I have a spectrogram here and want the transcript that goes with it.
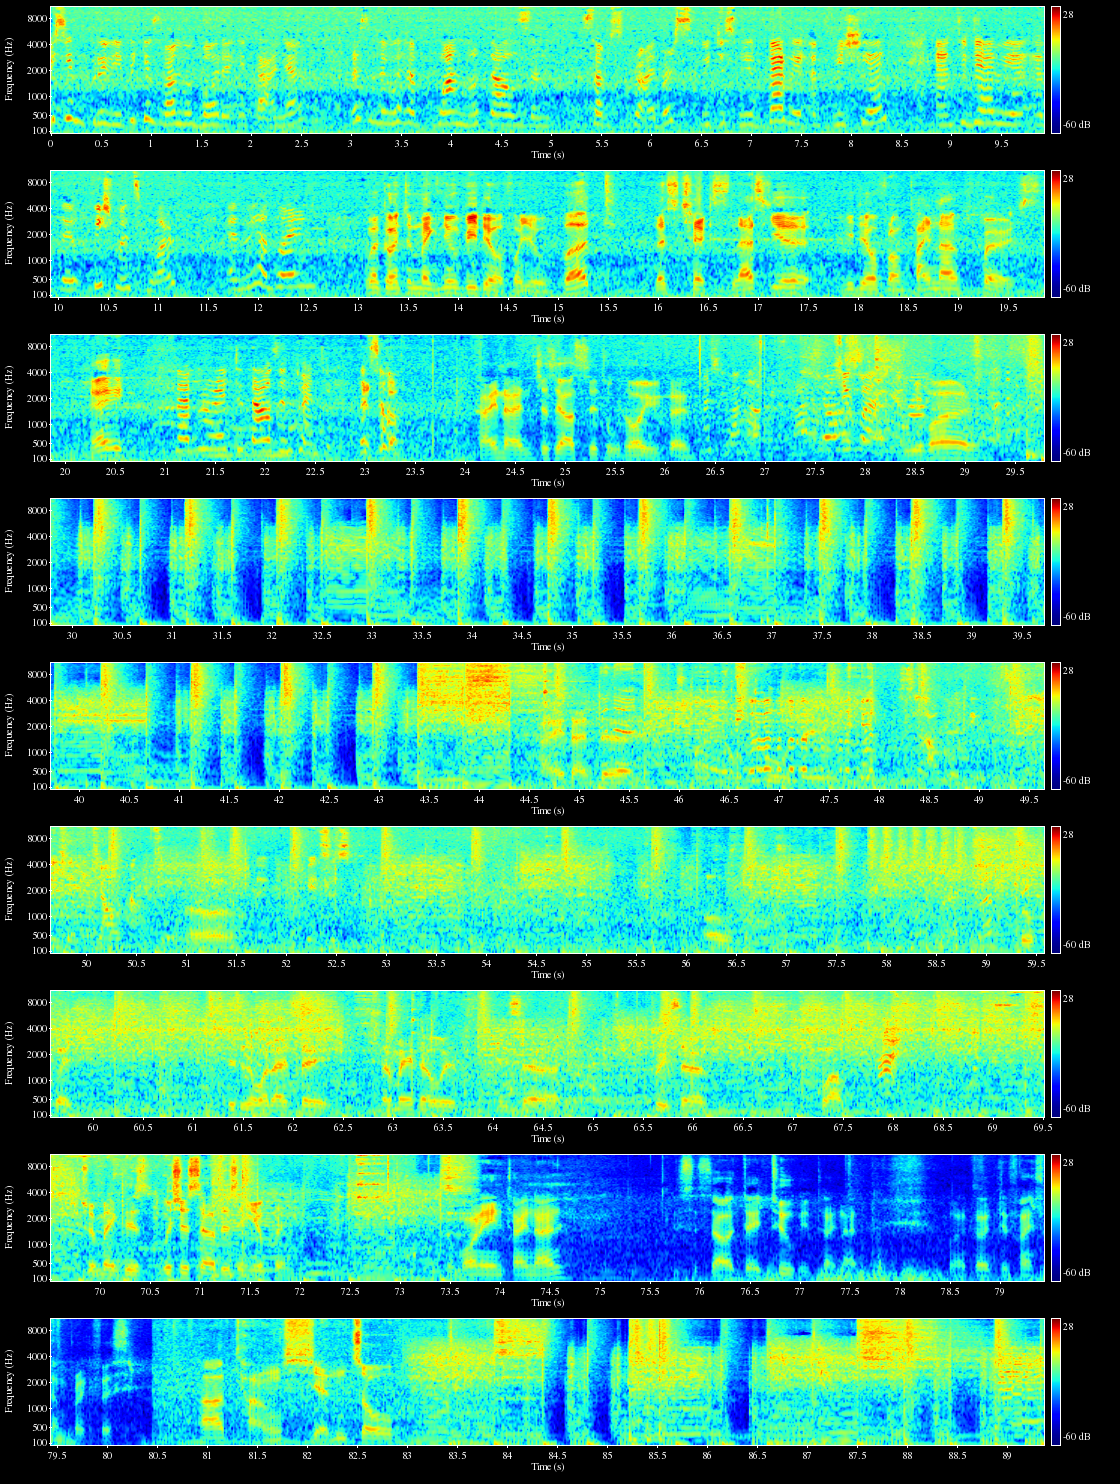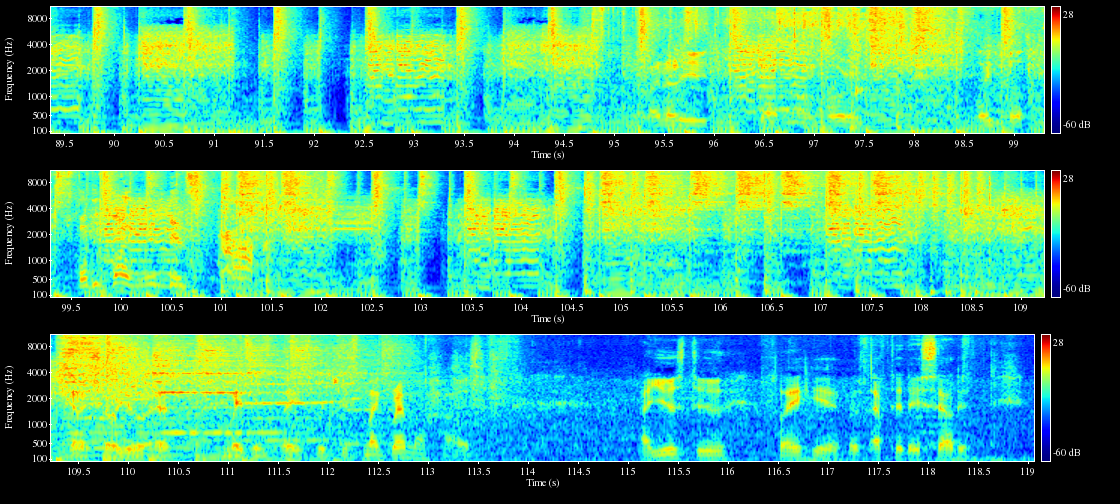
Усім привітики! З вами Боря і Таня. Recently we have 1000 subscribers, which is we very appreciate. And today we are at the Fisherman's Wharf and we are going We're going to make new video for you, but let's check last year video from Thailand first. Okay? February 2020. Let's, go. 台南就是要吃土托鱼羹。那喜欢吗？喜欢。喜欢。南的传统布丁，是老布丁，是以前的焦糖做的，哦对，可以试试看。哦，fruit plate. This is what I say. Tomato with is uh, preserved crop. Should make this. We should sell this in Ukraine. Good morning, Tainan. This is our day two in Tainan. We're going to find some breakfast. 阿唐咸粥。Finally got on for like minutes. Gonna show you an amazing place, which is my grandma's house. I used to play here, but after they sold it,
